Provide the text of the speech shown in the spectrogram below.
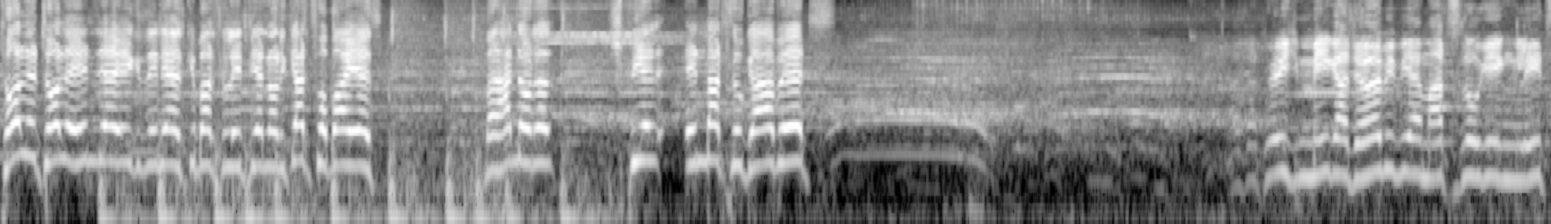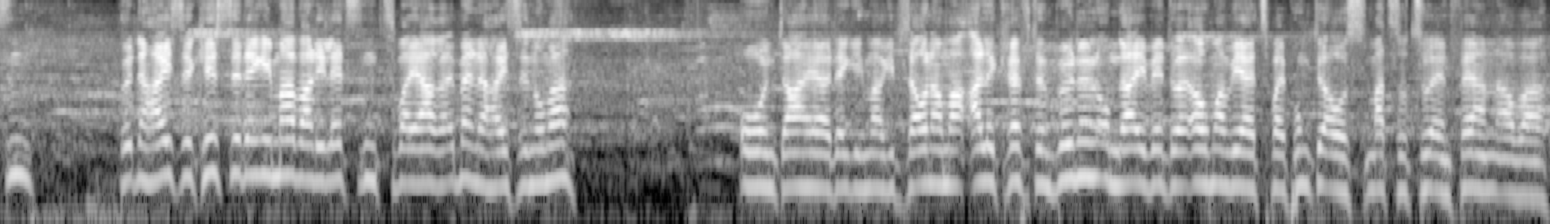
tolle, tolle Hinserie gesehen, der SG Banskoletz, die ja noch nicht ganz vorbei ist. Man hat noch das Spiel in Matzlo-Gabitz. Das ist natürlich ein mega Derby wie Matzlo gegen Lezen. Wird eine heiße Kiste, denke ich mal. War die letzten zwei Jahre immer eine heiße Nummer. Und daher, denke ich mal, gibt es auch noch mal alle Kräfte im Bündeln, um da eventuell auch mal wieder zwei Punkte aus Matzlo zu entfernen. Aber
